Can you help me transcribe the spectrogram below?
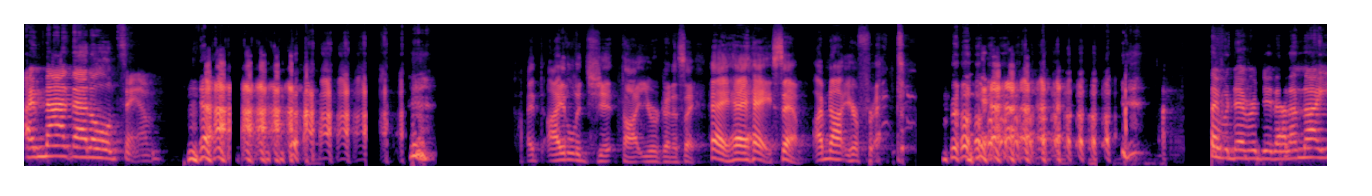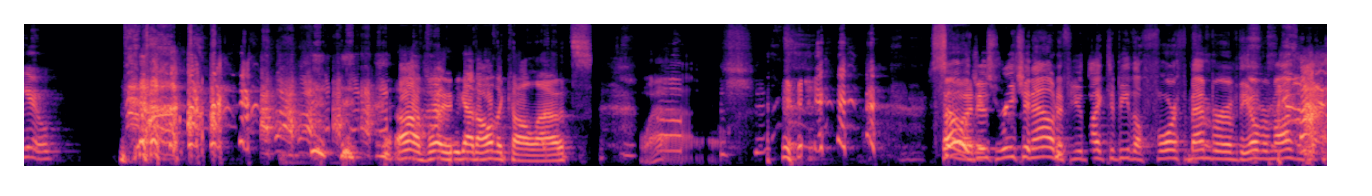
I'm not that old, Sam. I, I legit thought you were gonna say, "Hey, hey, hey, Sam, I'm not your friend." I would never do that. I'm not you. Oh boy, we got all the call outs. Wow. Oh, so, So, and it- just reaching out if you'd like to be the fourth member of the Overmanga.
